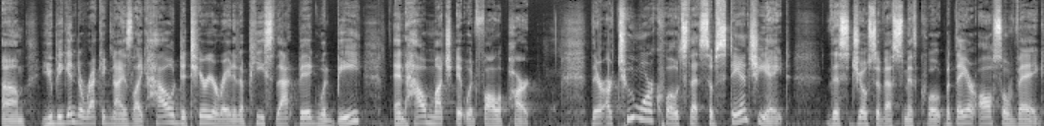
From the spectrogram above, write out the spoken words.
Um, you begin to recognize like how deteriorated a piece that big would be and how much it would fall apart. There are two more quotes that substantiate this Joseph F. Smith quote, but they are also vague.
